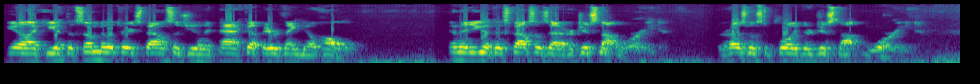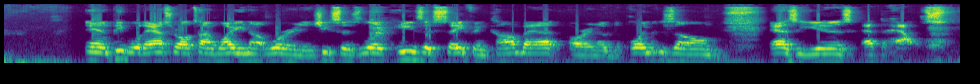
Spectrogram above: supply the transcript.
You know, like you get the, some military spouses, you know, they pack up everything, go home. And then you get the spouses that are just not worried. Their husband's deployed, they're just not worried. And people would ask her all the time, why are you not worried? And she says, look, he's as safe in combat or in a deployment zone as he is at the house.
